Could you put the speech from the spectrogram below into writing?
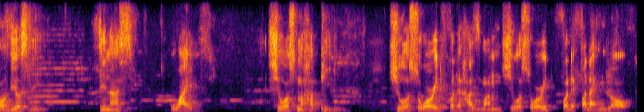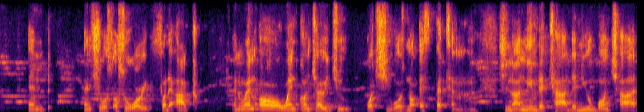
Obviously, Phinehas' wife, she was not happy. She was worried for the husband, she was worried for the father in law, and, and she was also worried for the ark. And when all went contrary to what she was not expecting, she now named the child, the newborn child,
